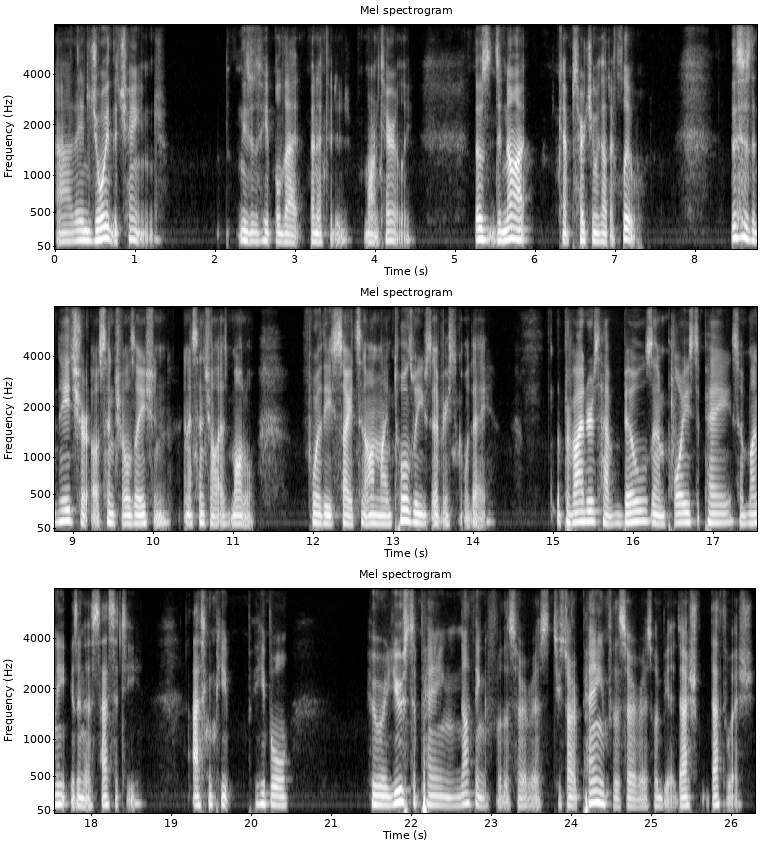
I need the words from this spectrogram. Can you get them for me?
uh, they enjoyed the change. These are the people that benefited monetarily. Those that did not kept searching without a clue. This is the nature of centralization and a centralized model for these sites and online tools we use every single day. The providers have bills and employees to pay, so money is a necessity. Asking pe- people who are used to paying nothing for the service to start paying for the service would be a death wish.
